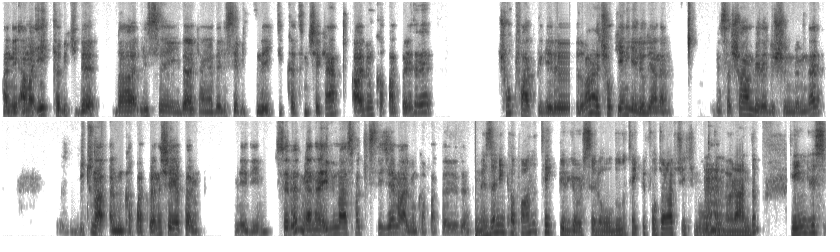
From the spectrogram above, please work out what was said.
Hani ama ilk tabii ki de daha liseye giderken ya da lise bittiğinde ilk dikkatimi çeken albüm kapaklarıydı ve çok farklı geliyordu bana ve çok yeni geliyordu. Yani mesela şu an bile düşündüğümde bütün albüm kapaklarını şey yaparım ne diyeyim severim yani evime asmak isteyeceğim albüm kapaklarıydı. Mezanin kapağının tek bir görsel olduğunu, tek bir fotoğraf çekimi olduğunu hmm. öğrendim. İngiliz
